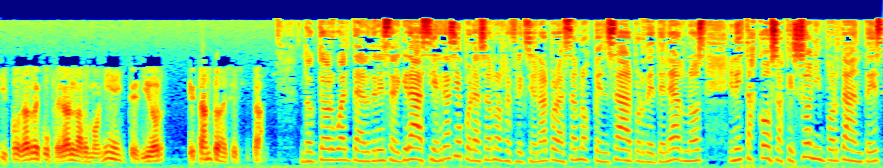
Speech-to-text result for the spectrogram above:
y poder recuperar la armonía interior que tanto necesitamos. Doctor Walter Dressel, gracias, gracias por hacernos reflexionar, por hacernos pensar, por detenernos en estas cosas que son importantes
